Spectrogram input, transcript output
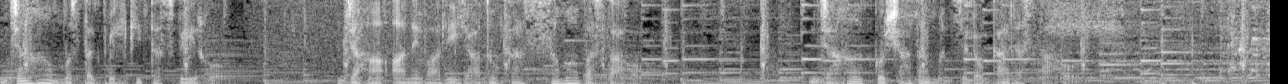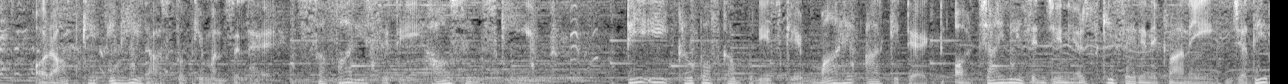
जहाँ मुस्तकबिल की तस्वीर हो, जहाँ आने वाली यादों का समा बसता हो, जहाँ कुशादा मंजिलों का रास्ता हो। और आपके इन्हीं रास्तों की मंजिल है, Safari City Housing Scheme. TE group of companies के माहिर आर्किटेक्ट और चाइनीज़ इंजीनियर्स की जेर निगरानी जदीद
